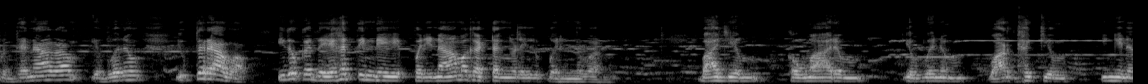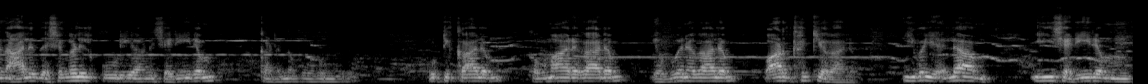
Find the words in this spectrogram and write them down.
വൃദ്ധനാകാം യൗവനം യുക്തരാവാം. ഇതൊക്കെ ദേഹത്തിന്റെ പരിണാമഘട്ടങ്ങളിൽ വരുന്നതാണ്. ബാല്യം കൗമാരം യൗവനം വാർദ്ധക്യം ഇങ്ങനെ നാല് ദശകളിൽ കൂടിയാണ് ശരീരം കടന്നു പോകുന്നത്. കുട്ടിക്കാലം കൗമാരകാലം യൗവനകാലം വാർദ്ധക്യകാലം ഇവയെല്ലാം ഈ ശരീരം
